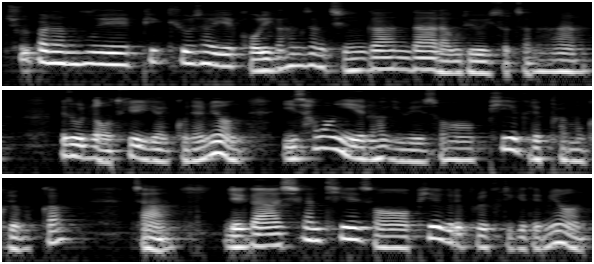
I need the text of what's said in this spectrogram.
출발한 후에 PQ 사이의 거리가 항상 증가한다, 라고 되어 있었잖아. 그래서 우리는 어떻게 얘기할 거냐면, 이 상황 이해를 하기 위해서 P의 그래프를 한번 그려볼까? 자, 얘가 시간 t에서 P의 그래프를 그리게 되면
